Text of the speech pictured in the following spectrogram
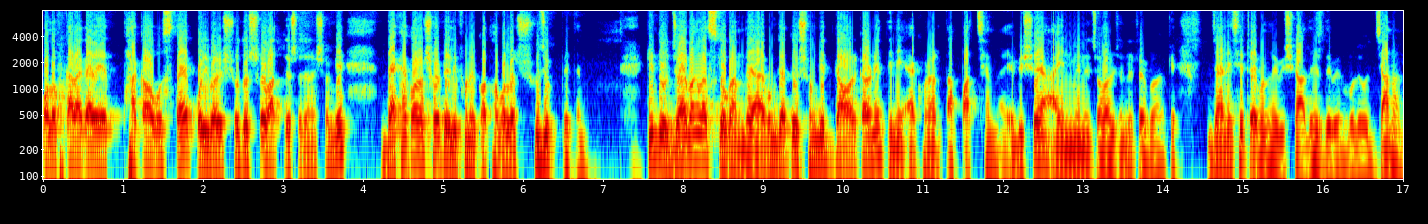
পলক কারাগারে থাকা অবস্থায় পরিবারের সদস্য ও আত্মীয় স্বজনের সঙ্গে দেখা করা সহ টেলিফোনে কথা বলার সুযোগ পেতেন। কিন্তু জয় বাংলা স্লোগান দেয়া এবং জাতীয় সংগীত গাওয়ার কারণে তিনি এখন আর তা পাচ্ছেন না। এ বিষয়ে আইন মেনে চলার জন্য ট্রাইব্যুনালকে জানিয়েছে ট্রাইব্যুনাল, এ বিষয়ে আদেশ দেবেন বলেও জানান।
